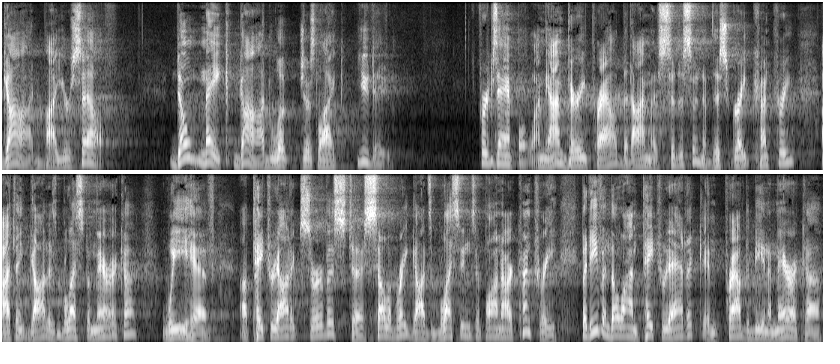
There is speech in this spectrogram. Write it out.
God by yourself. Don't make God look just like you do. For example, I mean, I'm very proud that I'm a citizen of this great country. I think God has blessed America. We have a patriotic service to celebrate God's blessings upon our country. But even though I'm patriotic and proud to be in America,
